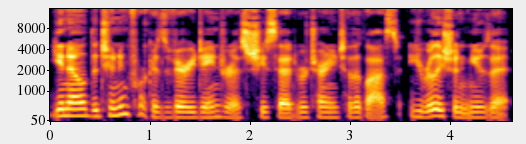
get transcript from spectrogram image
You know, the tuning fork is very dangerous, she said, returning to the glass. You really shouldn't use it.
